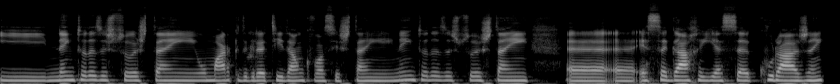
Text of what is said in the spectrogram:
e nem todas as pessoas têm o marco de gratidão que vocês têm, nem todas as pessoas têm uh, uh, essa garra e essa coragem,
